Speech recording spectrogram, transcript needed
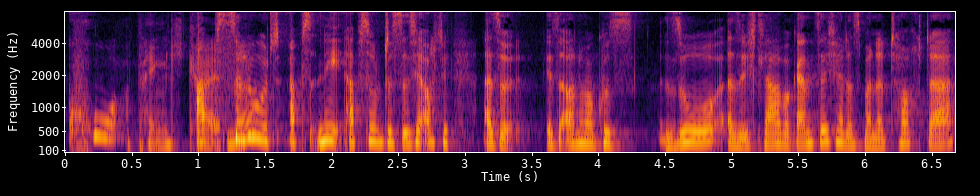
Co-Abhängigkeit. Absolut, ne? absolut, nee, absolut. Das ist ja auch die, also jetzt auch nochmal kurz so, also ich glaube ganz sicher, dass meine Tochter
